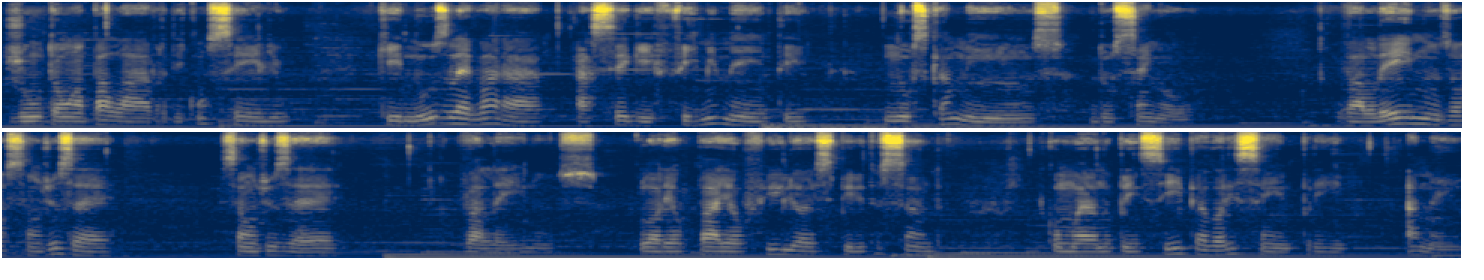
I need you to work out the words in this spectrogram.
junto a uma palavra de conselho que nos levará a seguir firmemente nos caminhos do Senhor. Valei-nos, ó São José, São José, valei-nos. Glória ao Pai, ao Filho e ao Espírito Santo, como era no princípio, agora e sempre. Amém.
